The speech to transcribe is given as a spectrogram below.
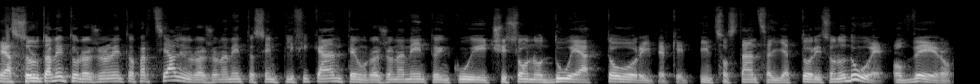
È assolutamente un ragionamento parziale, un ragionamento semplificante, un ragionamento in cui ci sono due attori, perché in sostanza gli attori sono due, ovvero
